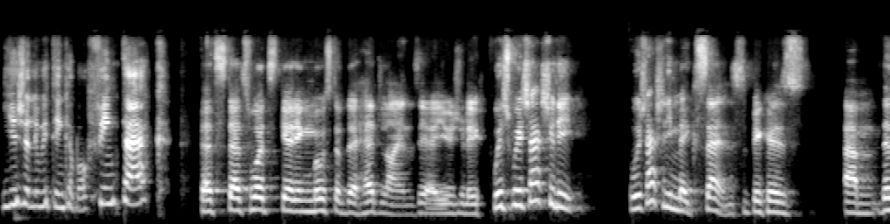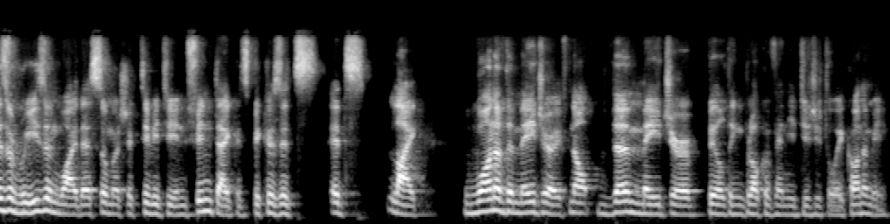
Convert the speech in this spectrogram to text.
usually we think about fintech. That's that's what's getting most of the headlines, yeah, usually. Which which actually which actually makes sense because um, there's a reason why there's so much activity in fintech. It's because it's it's like one of the major, if not the major, building block of any digital economy.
